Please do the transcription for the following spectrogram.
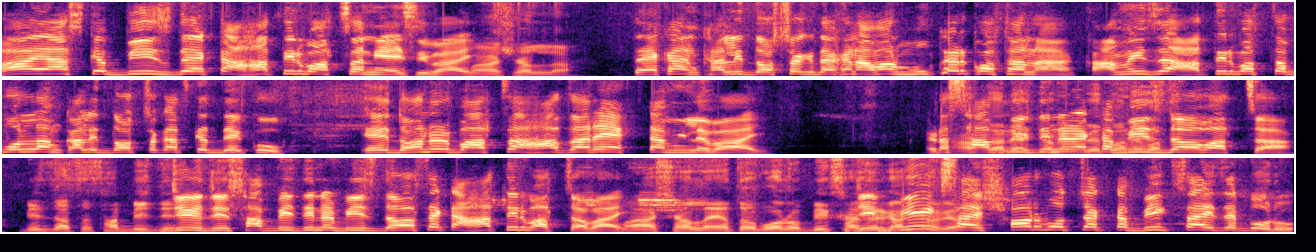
ভাই আজকে বীজ দিয়ে একটা হাতির বাচ্চা নিয়ে আইছি ভাই। মাশাআল্লাহ দেখেন খালি দর্শক দেখেন আমার মুখের কথা না। আমি যে হাতির বাচ্চা বললাম খালি দর্শক আজকে দেখুক। এই ধরনের বাচ্চা হাজারে একটা মিলে ভাই। এটা হাজারে ছাব্বিশ একটা দিনের একটা বীজ দেওয়া বাচ্চা। বীজ আছে 26 দিন জি জি ছাব্বিশ দিনের বীজ দেওয়া আছে একটা হাতির বাচ্চা ভাই। মাশাআল্লাহ এত বড় বিগ সাইজের গাছ বিগ সাইজ সর্বোচ্চ একটা বিগ সাইজের গরু।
